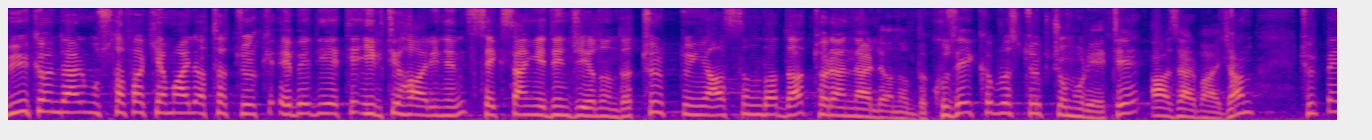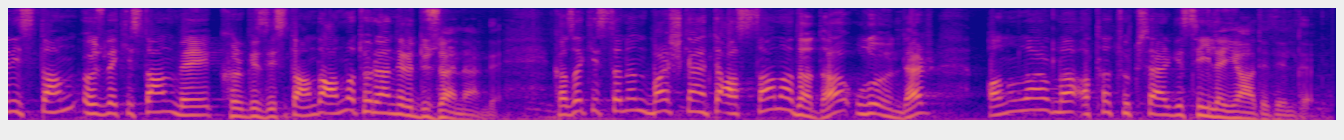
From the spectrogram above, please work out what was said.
Büyük Önder Mustafa Kemal Atatürk ebediyete irtihalinin 87. yılında Türk dünyasında da törenlerle anıldı. Kuzey Kıbrıs Türk Cumhuriyeti, Azerbaycan, Türkmenistan, Özbekistan ve Kırgızistan'da anma törenleri düzenlendi. Kazakistan'ın başkenti Astana'da da Ulu Önder anılarla Atatürk sergisiyle yad edildi.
